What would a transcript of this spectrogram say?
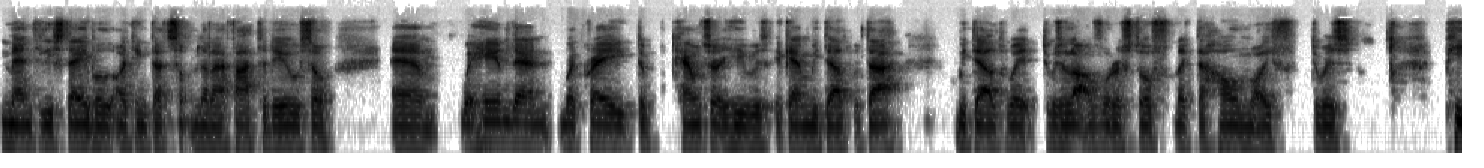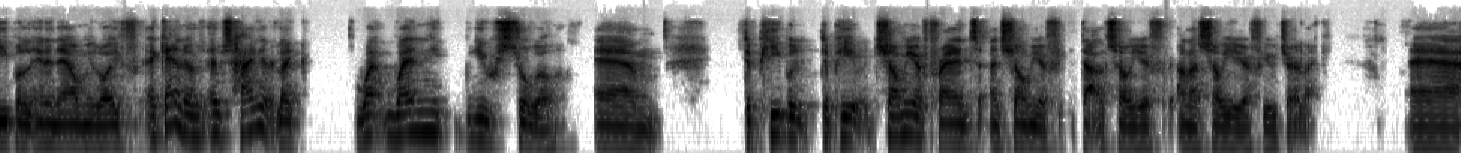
mentally stable, I think that's something that I've had to do. So, um, with him, then with Craig, the counselor, he was again. We dealt with that. We dealt with there was a lot of other stuff like the home life. There was people in and out of my life. Again, it was hanging like when when you struggle, um, the people, the people, show me your friends and show me your that'll show you, and I'll show you your future. Like, uh,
